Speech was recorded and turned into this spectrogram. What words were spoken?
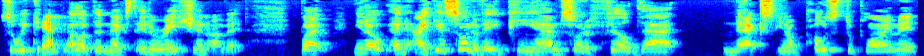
so we can yeah. develop the next iteration of it. But you know, and I guess sort of APM sort of filled that next, you know, post deployment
